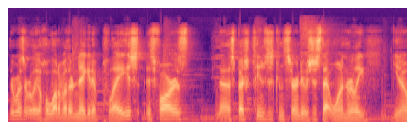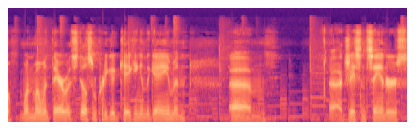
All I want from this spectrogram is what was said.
there wasn't really a whole lot of other negative plays as far as uh, special teams is concerned. It was just that one really you know one moment there, but still some pretty good kicking in the game and um, uh, Jason Sanders.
